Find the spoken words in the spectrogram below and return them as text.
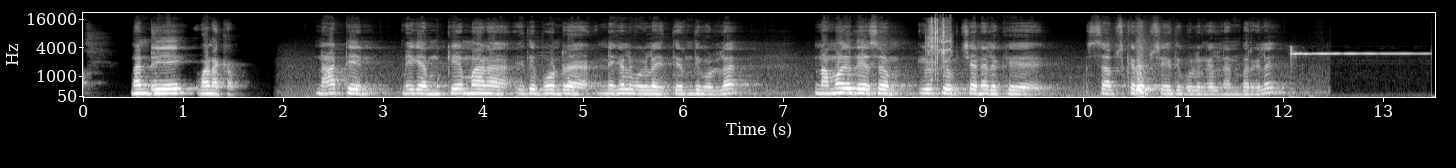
நன்றி வணக்கம். நாட்டின் மிக முக்கியமான இது போன்ற நிகழ்வுகளை தெரிந்து கொள்ள நமது தேசம் யூடியூப் சேனலுக்கு சப்ஸ்கிரைப் செய்து கொள்ளுங்கள் நண்பர்களே.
